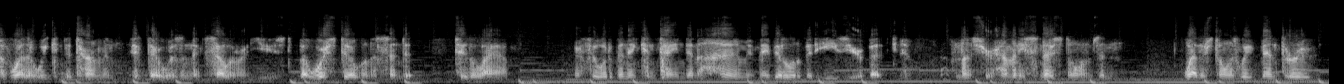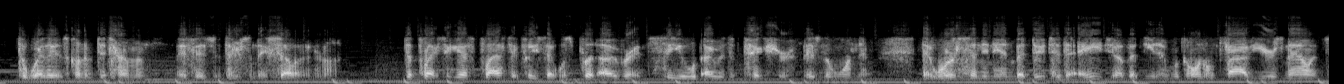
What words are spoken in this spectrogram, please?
of whether we can determine if there was an accelerant used. But we're still going to send it to the lab. If it would have been contained in a home, it may be a little bit easier. But you know, I'm not sure how many snowstorms and weather storms we've been through to whether it's going to determine if there's an accelerant or not. The plexiglass plastic piece that was put over and sealed over the picture is the one that, that we're sending in. But due to the age of it, you know, we're going on five years now. It's,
